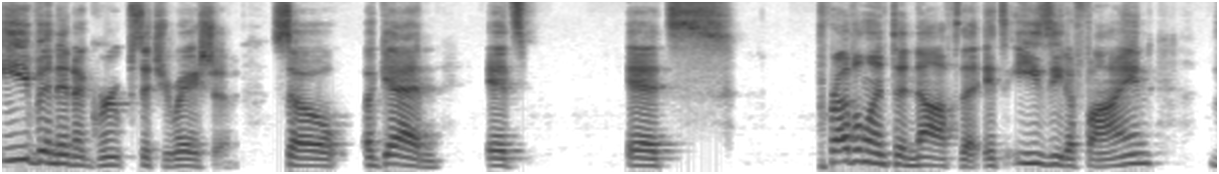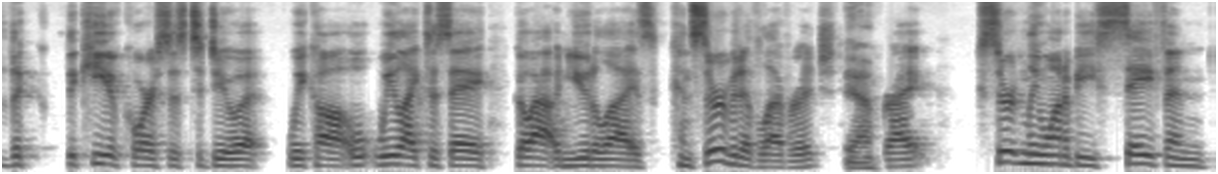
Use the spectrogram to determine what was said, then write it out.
even in a group situation. So again, it's it's prevalent enough that it's easy to find. The the key of course is to do it. We call we like to say go out and utilize conservative leverage. Yeah. Right certainly want to be safe and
